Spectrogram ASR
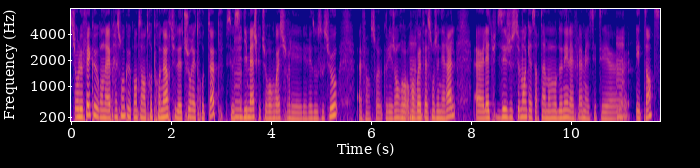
sur le fait qu'on a l'impression que quand tu es entrepreneur, tu dois toujours être au top. C'est aussi Mm. l'image que tu renvoies sur les, les réseaux sociaux, enfin, sur- que les gens re- Mm. renvoient de façon générale. Euh, là, tu disais justement qu'à certains moments donnés, la flamme, elle s'était euh, Mm. éteinte.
